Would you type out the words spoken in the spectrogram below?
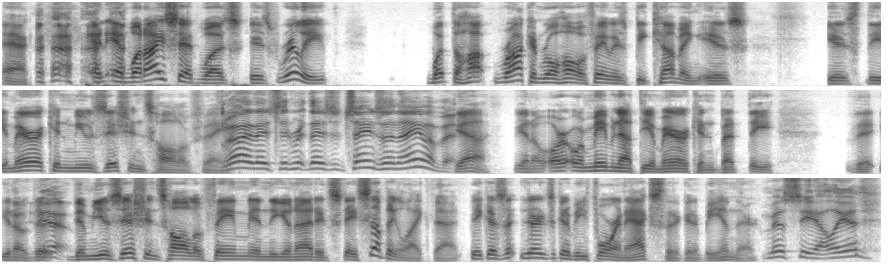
act, and and what I said was is really what the Ho- Rock and Roll Hall of Fame is becoming is is the American Musicians Hall of Fame. Right, they should they should change the name of it. Yeah, you know, or or maybe not the American, but the the you know the, Yeah. the Musicians Hall of Fame in the United States, something like that, because there's going to be foreign acts that are going to be in there. Missy Elliott.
